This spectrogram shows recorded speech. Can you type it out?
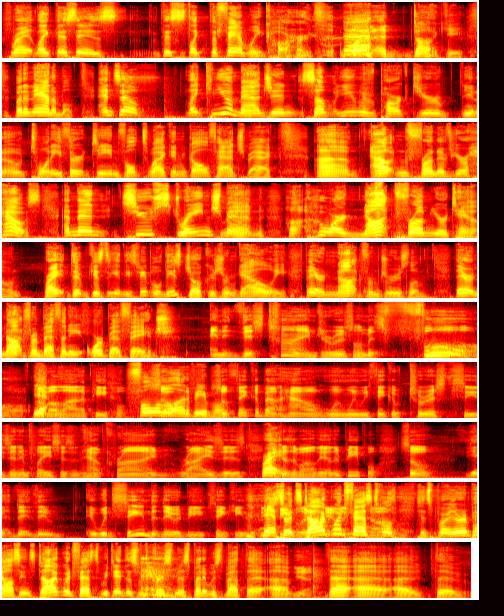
Right. Like this is this is like the family car, but a donkey, but an animal. And so, like, can you imagine some you have parked your you know 2013 Volkswagen Golf hatchback um, out in front of your house, and then two strange men uh, who are not from your town. Right, They're- because these people, these jokers from Galilee, they are not from Jerusalem. They are not from Bethany or Bethphage. And at this time, Jerusalem is full Yeah. of a lot of people. Full of a lot of people. So think about how when, when we think of tourist season in places and how crime rises Right. because of all the other people. So yeah, they, they it would seem that they would be thinking that Yeah, so it's Dogwood Festival. Since they're in Palestine, it's Dogwood Fest. We did this with Christmas, but it was about the uh, Yeah. the uh, uh, the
